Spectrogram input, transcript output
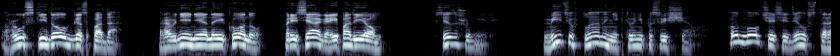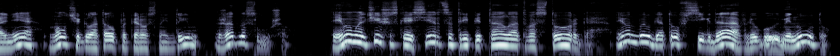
Русский долг, господа! Равнение на икону! Присяга и подъем!» Все зашумели. Митю в планы никто не посвящал. Он молча сидел в стороне, молча глотал папиросный дым, жадно слушал. Его мальчишеское сердце трепетало от восторга, и он был готов всегда, в любую минуту,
